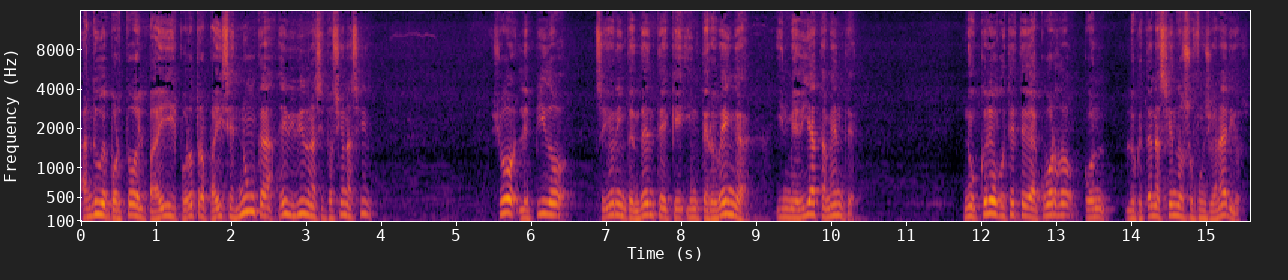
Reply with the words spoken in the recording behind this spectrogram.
anduve por todo el país, por otros países, nunca he vivido una situación así. Yo le pido, señor Intendente, que intervenga inmediatamente no creo que usted esté de acuerdo con lo que están haciendo sus funcionarios.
